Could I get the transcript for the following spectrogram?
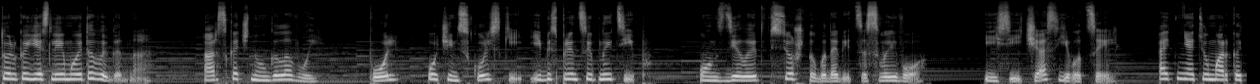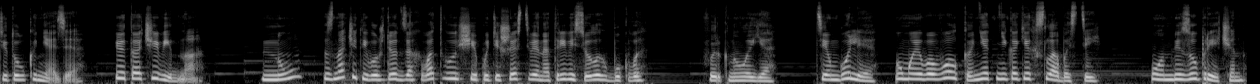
Только если ему это выгодно. Арс качнул головой. Поль очень скользкий и беспринципный тип. Он сделает все, чтобы добиться своего. И сейчас его цель – отнять у Марка титул князя. Это очевидно. Ну, значит, его ждет захватывающее путешествие на три веселых буквы. Фыркнула я. Тем более, у моего волка нет никаких слабостей. Он безупречен.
